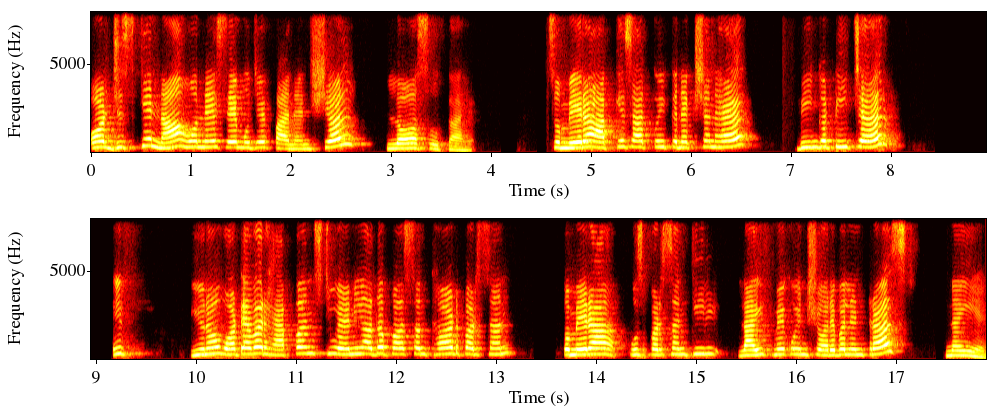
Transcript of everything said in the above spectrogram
और जिसके ना होने से मुझे फाइनेंशियल लॉस होता है। सो so, मेरा आपके साथ कोई कनेक्शन है? Being a teacher if you know whatever happens to any other person third person तो मेरा उस पर्सन की लाइफ में कोई इंश्योरेबल इंटरेस्ट नहीं है।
